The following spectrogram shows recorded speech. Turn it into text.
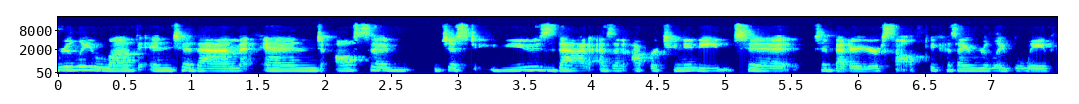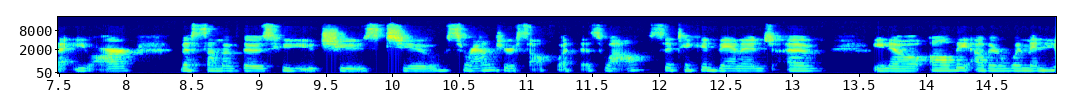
really love into them and also just use that as an opportunity to to better yourself because i really believe that you are the sum of those who you choose to surround yourself with as well. So take advantage of you know all the other women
